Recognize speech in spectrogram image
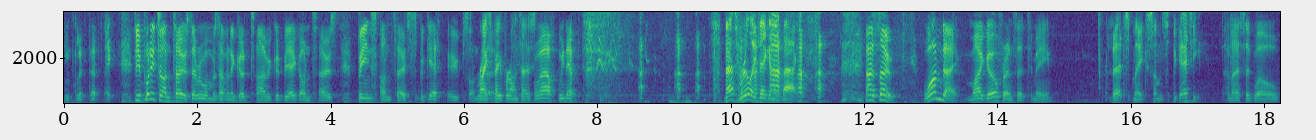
England. I think if you put it on toast, everyone was having a good time. It could be egg on toast, beans on toast, spaghetti hoops on toast. Rice toast. paper on toast. Well, we never. That's really taking us back. Uh, so one day, my girlfriend said to me, "Let's make some spaghetti," and I said, "Well."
